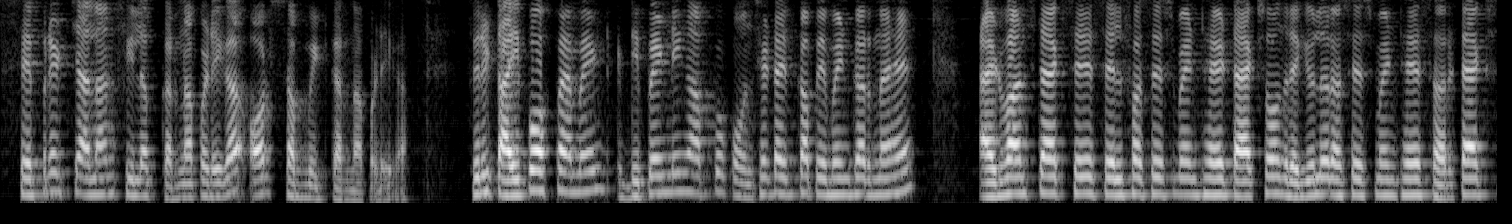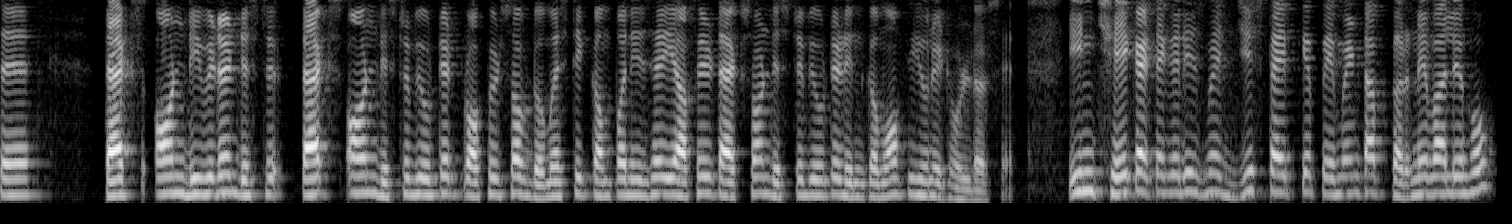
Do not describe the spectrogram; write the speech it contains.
सेपरेट चालान फिलअप करना पड़ेगा और सबमिट करना पड़ेगा। फिर टाइप ऑफ़ पेमेंट डिपेंडिंग आपको कौन से टाइप का पेमेंट करना है। एडवांस टैक्स है सेल्फ असेसमेंट है टैक्स ऑन रेगुलर असेसमेंट है सर टैक्स है tax on dividend tax on distributed profits of domestic companies है या फिर tax on distributed income of unit holders है। इन छह कैटेगरीज में जिस टाइप के पेमेंट आप करने वाले हो,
